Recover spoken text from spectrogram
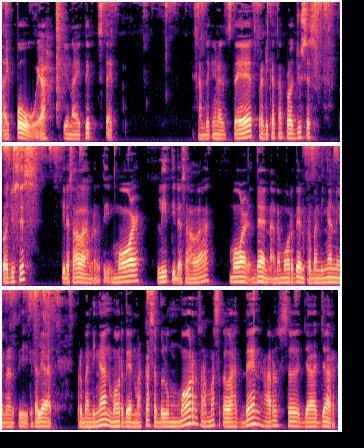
Typo ya. United States. Subjek United States predikatnya produces. Produces tidak salah berarti. More lead tidak salah. More than ada more than perbandingan nih berarti. Kita lihat perbandingan more than maka sebelum more sama setelah than harus sejajar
